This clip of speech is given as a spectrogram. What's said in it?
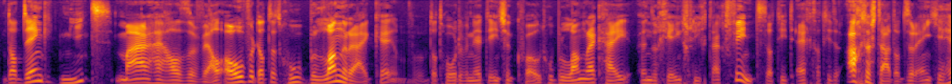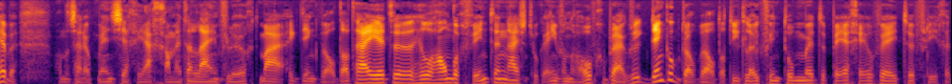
Dat denk ik niet, maar hij had het er wel over dat het hoe belangrijk, hè, dat hoorden we net in zijn quote, hoe belangrijk hij een regeringsvliegtuig vindt. Dat hij echt, dat hij erachter staat dat we er eentje hebben. Want er zijn ook mensen die zeggen, ja, ga met een lijnvlucht. Maar ik denk wel dat hij het eh, heel handig vindt en hij is natuurlijk een van de hoofdgebruikers. Ik denk ook dat wel dat hij het leuk vindt om met de PRGOV te vliegen.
